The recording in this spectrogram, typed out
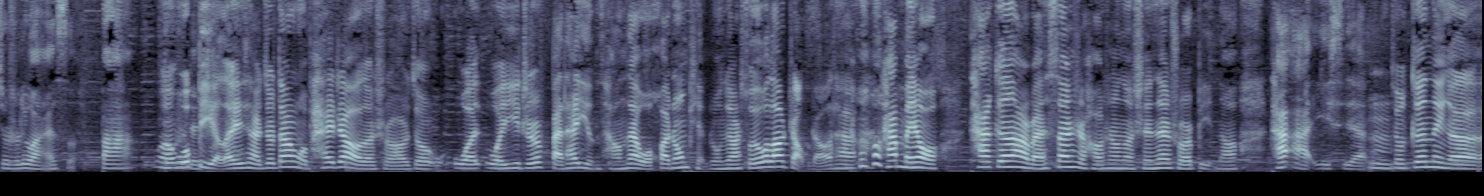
就是六 S 八。呃，我比了一下，就当时我拍照的时候，就我我一直把它隐藏在我化妆品中间，所以我老找不着它。它没有它跟二百三十毫升的神仙水比呢，它矮一些，嗯就跟那个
